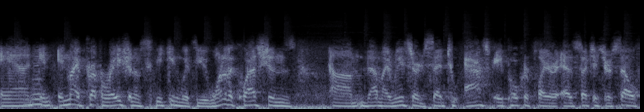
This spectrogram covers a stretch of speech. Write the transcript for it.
And mm-hmm. in, in my preparation of speaking with you, one of the questions um, that my research said to ask a poker player as such as yourself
